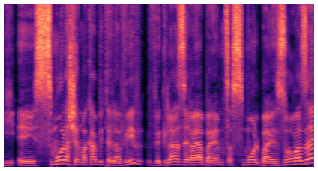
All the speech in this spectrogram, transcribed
אה, שמאלה של מכבי תל אביב, וגלאזר היה באמצע שמאל באזור הזה,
